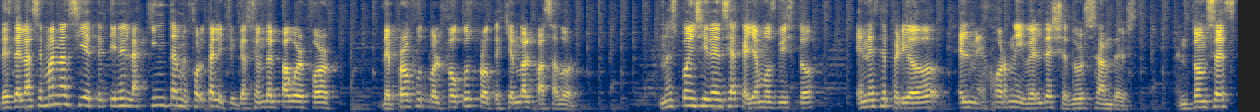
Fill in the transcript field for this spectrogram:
Desde la semana 7 tienen la quinta mejor calificación del Power 4 de Pro Football Focus protegiendo al pasador. No es coincidencia que hayamos visto en este periodo el mejor nivel de Shadur Sanders. Entonces,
